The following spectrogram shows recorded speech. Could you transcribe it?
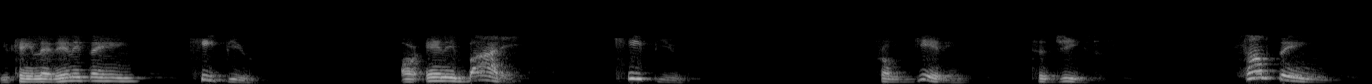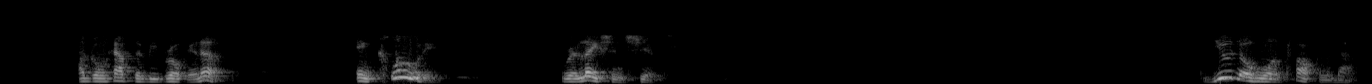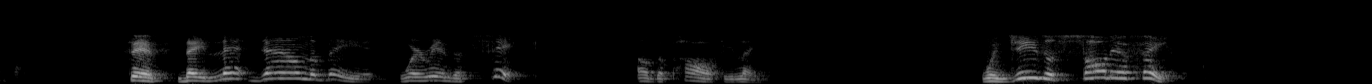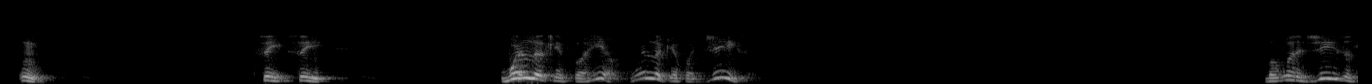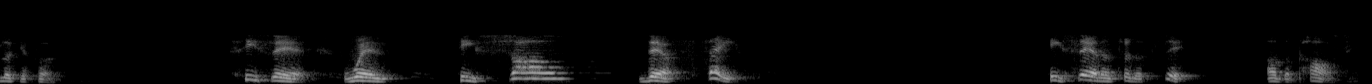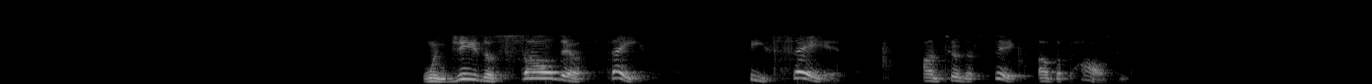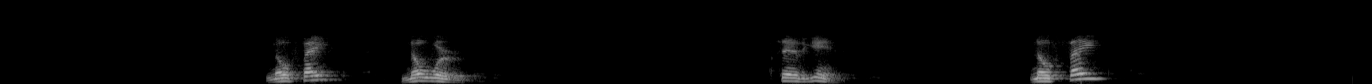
You can't let anything keep you or anybody keep you from getting to Jesus. Some things are going to have to be broken up, including relationships. You know who I'm talking about says they let down the bed wherein the sick of the palsy lay. When Jesus saw their faith, mm, see, see, we're looking for him. We're looking for Jesus. But what is Jesus looking for? He says, when he saw their faith. He said unto the sick of the palsy. When Jesus saw their faith, he said unto the sick of the palsy. No faith, no word. Say it again. No faith,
